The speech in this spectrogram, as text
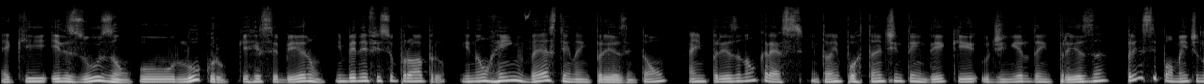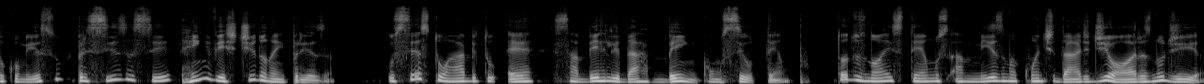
é que eles usam o lucro que receberam em benefício próprio e não reinvestem na empresa. Então, a empresa não cresce. Então, é importante entender que o dinheiro da empresa, principalmente no começo, precisa ser reinvestido na empresa. O sexto hábito é saber lidar bem com o seu tempo. Todos nós temos a mesma quantidade de horas no dia.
